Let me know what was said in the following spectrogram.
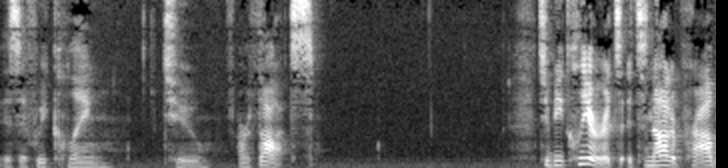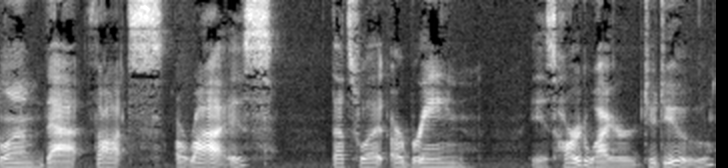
is if we cling to our thoughts. To be clear, it's, it's not a problem that thoughts arise. That's what our brain is hardwired to do.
